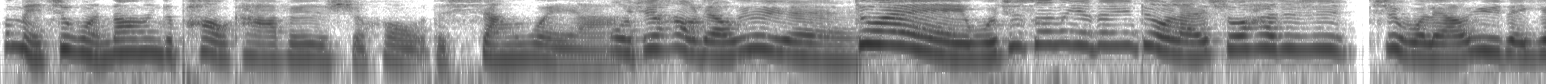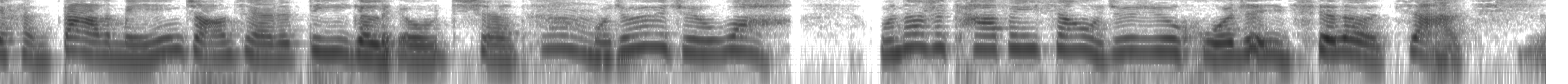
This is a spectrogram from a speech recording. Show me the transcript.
我每次闻到那个泡咖啡的时候的香味啊，我觉得好疗愈哎。对我就说那个东西对我来说，它就是自我疗愈的一个很大的每天早上起来的第一个流程。嗯我就会觉得哇，闻到是咖啡香，我就觉得活着一切都有价值。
